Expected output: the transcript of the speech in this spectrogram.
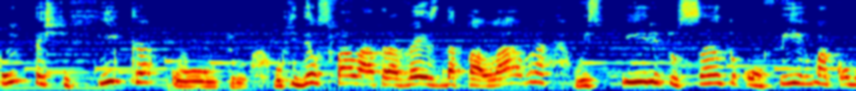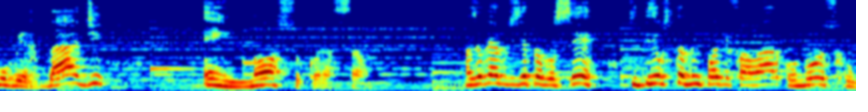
Um testifica o outro. O que Deus fala através da palavra, o Espírito Santo confirma como verdade em nosso coração. Mas eu quero dizer para você que Deus também pode falar conosco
